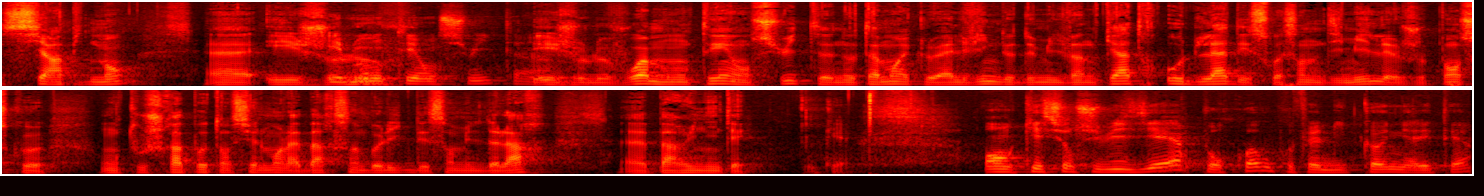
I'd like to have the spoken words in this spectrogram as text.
Si rapidement. et je le, monter ensuite. Et je le vois monter ensuite, notamment avec le halving de 2024, au-delà des 70 000. Je pense qu'on touchera potentiellement la barre symbolique des 100 000 dollars par unité. En question subsidiaire, pourquoi vous préférez le Bitcoin à l'Ether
